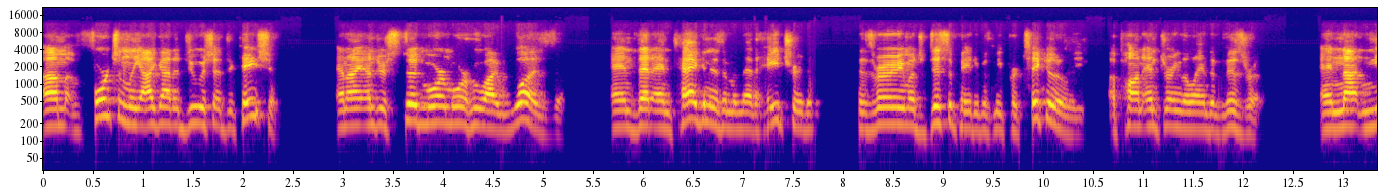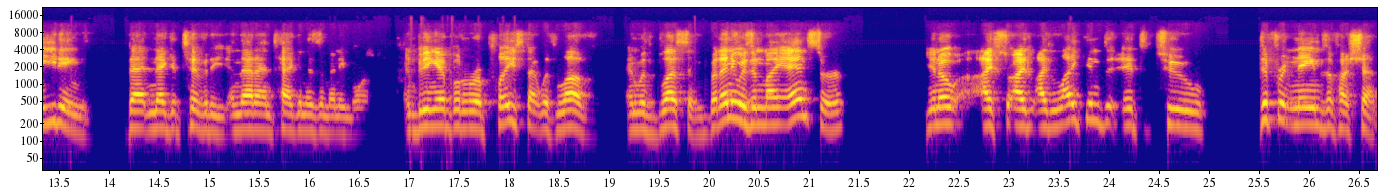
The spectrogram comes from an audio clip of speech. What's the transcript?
Um, fortunately, I got a Jewish education and I understood more and more who I was. And that antagonism and that hatred has very much dissipated with me, particularly upon entering the land of Israel and not needing that negativity and that antagonism anymore and being able to replace that with love and with blessing. But, anyways, in my answer, you know, I, I, I likened it to different names of Hashem.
